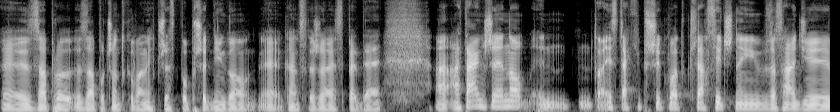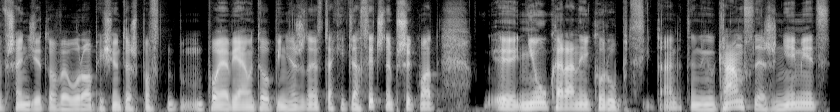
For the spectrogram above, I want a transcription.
e, zapro, zapoczątkowanych przez poprzedniego e, kanclerza SPD, a, a także no, to jest taki przykład klasyczny i w zasadzie wszędzie to w Europie się też po, pojawiają te opinie, że to jest taki klasyczny przykład e, nieukaranej korupcji. Tak? Ten kanclerz Niemiec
